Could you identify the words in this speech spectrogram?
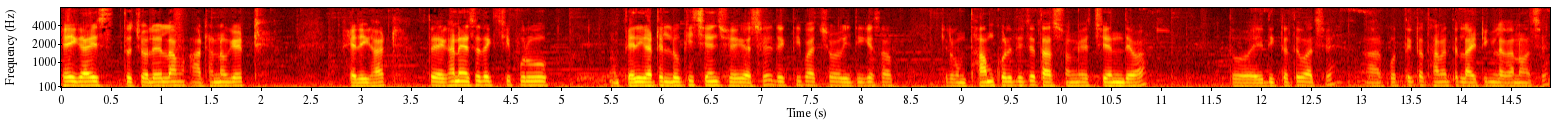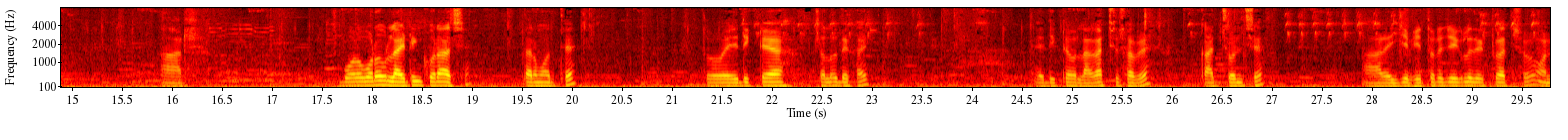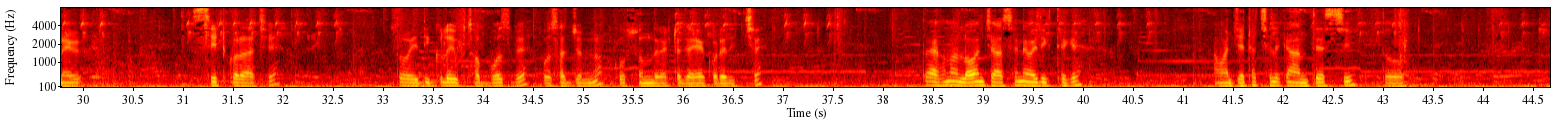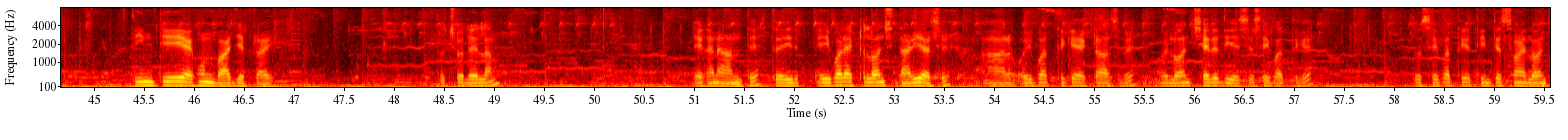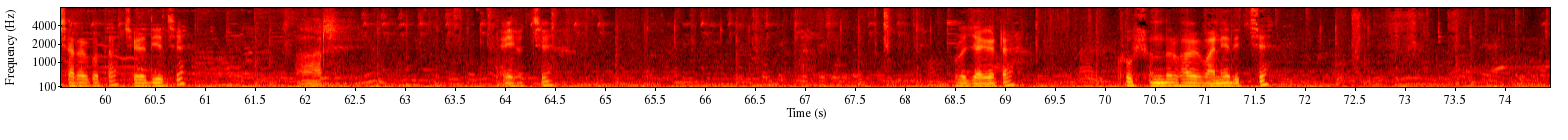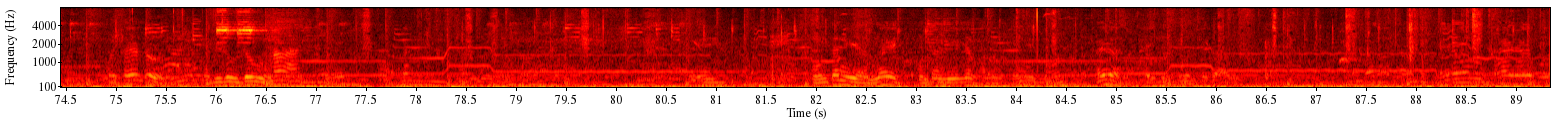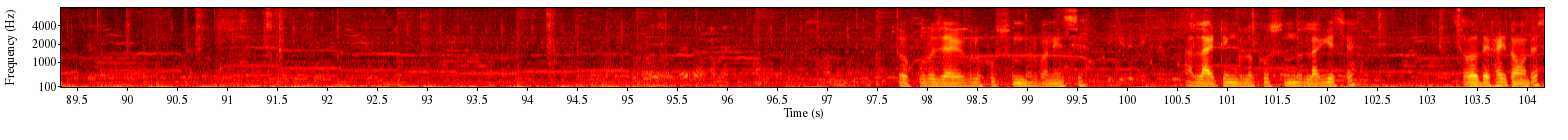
Hey guys তো চলে এলাম আঠান্ন গেট ফেরিঘাট। তো এখানে এসে দেখছি পুরো ফেরিঘাটের লুকই চেঞ্জ হয়ে গেছে। দেখতেই পাচ্ছ এইদিকে সব কীরকম থাম করে দিয়েছে, তার সঙ্গে চেন দেওয়া। তো এই দিকটাতেও আছে। আর প্রত্যেকটা থামেতে লাইটিং লাগানো আছে। আর বড় বড় লাইটিং করা আছে তার মধ্যে। তো এই দিকটা চলো দেখাই। এই দিকটাও লাগাচ্ছে সবে। কাজ চলছে। আর এই যে ভেতরে যেগুলো দেখতে পাচ্ছ, অনেক সিট করা আছে। তো এই দিকগুলোই সব বসবে, বসার জন্য। খুব সুন্দর একটা জায়গা করে দিচ্ছে। তো এখনও লঞ্চ আসেনি ওই দিক থেকে। আমার জেঠার ছেলেকে আনতে এসছি, তো তিনটে এখন বাজে প্রায়। তো চলে এলাম এখানে আনতে। তো এই, এইবারে একটা লঞ্চ দাঁড়িয়ে আছে, আর ওই পার থেকে একটা আসবে। ওই লঞ্চ ছেড়ে দিয়েছে সেই পার থেকে। তো সেবার থেকে তিনটের সময় লঞ্চ ছাড়ার কথা ছেড়ে দিয়েছে। আর এই হচ্ছে পুরো জায়গাটা খুব সুন্দরভাবে বানিয়ে দিচ্ছে। ফোনটা নিয়ে ফোনটা নিয়ে ভালো তো পুরো জায়গাগুলো খুব সুন্দর বানিয়েছে। আর লাইটিংগুলো খুব সুন্দর লাগিয়েছে। চলো দেখাই তোমাদের।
